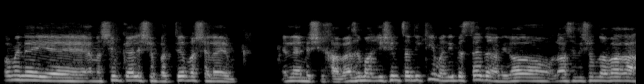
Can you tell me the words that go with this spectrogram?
כל מיני אה, אנשים כאלה שבטבע שלהם אין להם משיכה, ואז הם מרגישים צדיקים, אני בסדר, אני לא, לא עשיתי שום דבר רע.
